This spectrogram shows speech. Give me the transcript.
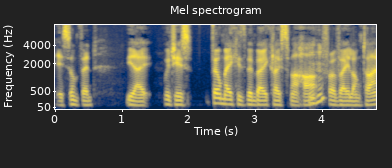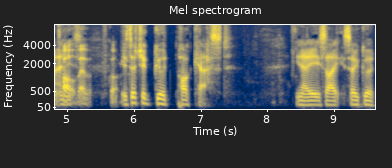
is something, you know, which is filmmaking's been very close to my heart Mhm. for a very long time. And oh, it's, of course. it's such a good podcast. You know, it's like so good.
